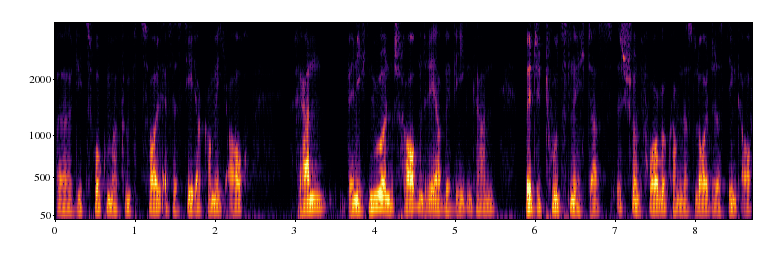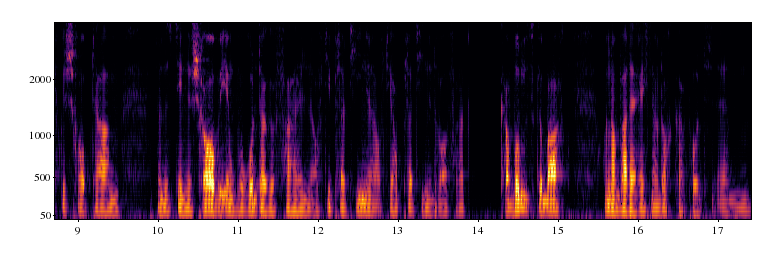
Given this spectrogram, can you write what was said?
äh, die 2,5 Zoll SSD, da komme ich auch ran, wenn ich nur einen Schraubendreher bewegen kann. Bitte tut's nicht. Das ist schon vorgekommen, dass Leute das Ding aufgeschraubt haben. Dann ist denen eine Schraube irgendwo runtergefallen auf die Platine, auf die Hauptplatine drauf, hat Kabums gemacht und dann war der Rechner doch kaputt. Ähm,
